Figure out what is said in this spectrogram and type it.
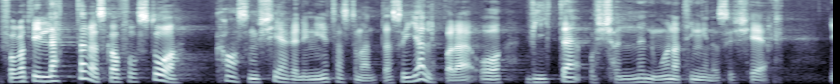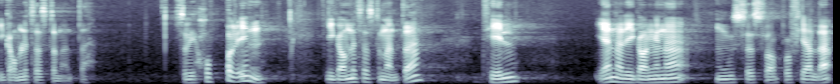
for at vi lettere skal forstå hva som skjer i Det nye testamentet, så hjelper det å vite og skjønne noen av tingene som skjer i Gamle testamentet. Så vi hopper inn i Gamle testamentet til en av de gangene Moses var på fjellet.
